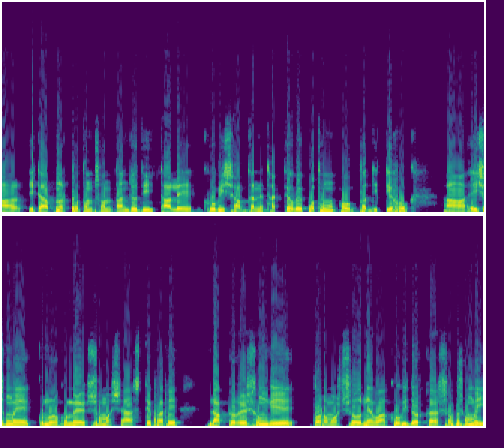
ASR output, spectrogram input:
আর এটা আপনার প্রথম সন্তান যদি, তাহলে খুবই সাবধানে থাকতে হবে। প্রথম হোক বা দ্বিতীয় হোক এই সময়ে কোনো রকমের সমস্যা আসতে পারে। ডক্টরের সঙ্গে পরামর্শ নেওয়া খুবই দরকার। সবসময়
